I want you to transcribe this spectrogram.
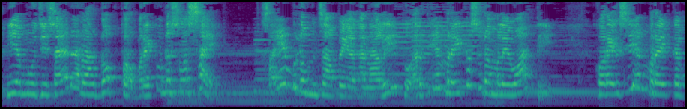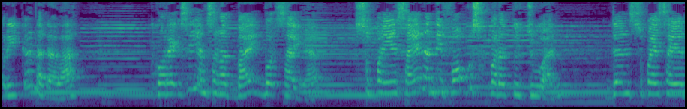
Yang menguji saya adalah dokter, mereka sudah selesai. Saya belum mencapai hal itu, artinya mereka sudah melewati. Koreksi yang mereka berikan adalah koreksi yang sangat baik buat saya, supaya saya nanti fokus kepada tujuan, dan supaya saya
